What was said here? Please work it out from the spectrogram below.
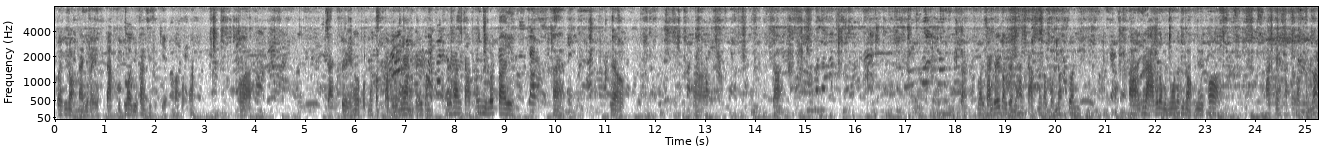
เปิดพี่น้องน่าจะไปดักจุดรออยู่ข้างศรีสะเกษนะครับผมเนาะเพราะว่าการเจอนะครับผมนะต้องกลับไปเฮ็ดงานก็เลยต้องเดินทางกลับไม่มีรถไปอ่าแล้วอ่า ก็ก็บริษัทก็เลยต้องเดินทางกลับนะครับผมเนาะส่วนอ่ายีหลาก็ต้องเป็นห่วงนะพี่น้องมีพ่อพักแค่พักนะครับผมเนาะ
